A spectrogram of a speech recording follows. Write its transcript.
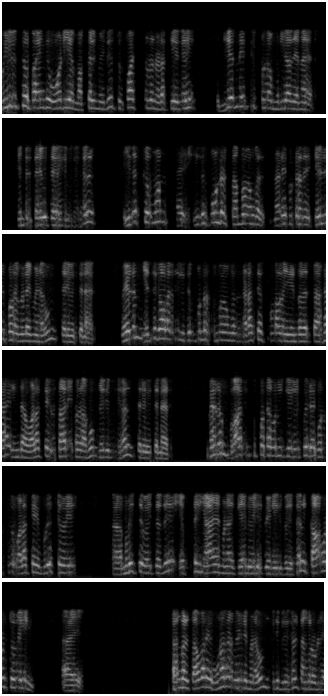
உயிருக்கு பயந்து ஓடிய மக்கள் மீது துப்பாக்கியோடு நடத்தியதை ஜீர்ணித்துக் கொள்ள முடியாது என என்று தெரிவித்திருக்கிறார்கள் இதற்கு முன் இது போன்ற சம்பவங்கள் நடைபெற்றதை கேள்விப்படவில்லை எனவும் தெரிவித்தனர். மேலும் எதிர்காலத்தில் இது போன்ற சம்பவங்கள் நடக்கக்கூடாது என்பதற்காக இந்த வழக்கை விசாரிப்பதாகவும் நீதிபதிகள் தெரிவித்தனர். மேலும் பாதிக்கப்பட்டவர்களுக்கு இழப்பீடு கொடுத்து வழக்கை முடித்து வை முடித்து வைத்தது எப்படி நியாயம் என கேள்வி எழுப்பிய நீதிபதிகள் காவல்துறையின் அஹ், தங்கள் தவறை உணர வேண்டும் எனவும் நீதிபதிகள் தங்களுடைய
